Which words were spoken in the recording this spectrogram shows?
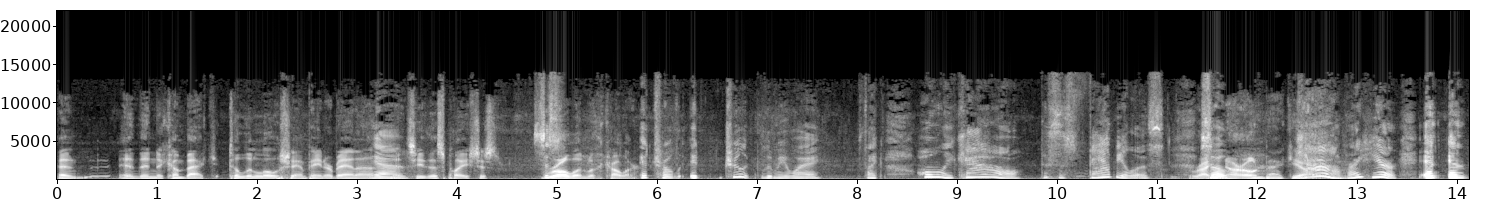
and and then to come back to little old Champaign Urbana Yeah. and see this place just, just- rolling with color. It truly, it truly blew me away. It's like, holy cow, this is fabulous. right So- in our own backyard. Yeah, right here, and and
